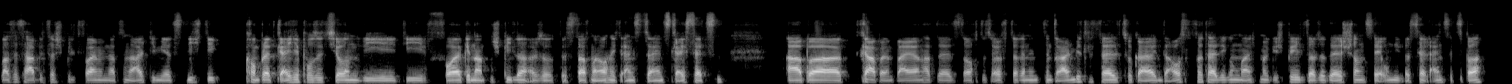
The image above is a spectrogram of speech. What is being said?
was jetzt Sabitzer spielt vor allem im Nationalteam jetzt nicht die komplett gleiche Position wie die vorher genannten Spieler. Also das darf man auch nicht eins zu eins gleichsetzen. Aber klar, beim Bayern hat er jetzt auch des Öfteren im zentralen Mittelfeld, sogar in der Außenverteidigung manchmal gespielt. Also der ist schon sehr universell einsetzbar.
